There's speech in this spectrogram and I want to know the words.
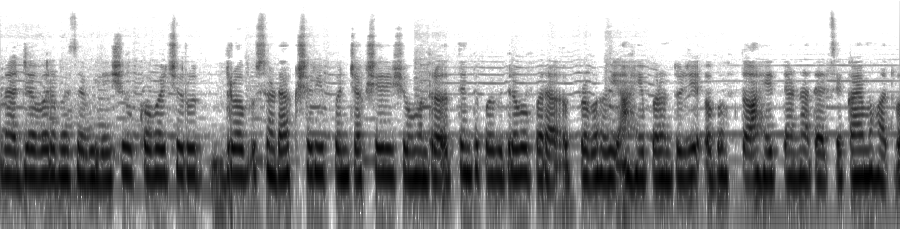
राज्यावर बसविले. शिवकवच रुद्र षडाक्षरी पंचाक्षरी शिवमंत्र अत्यंत पवित्र व परा प्रभावी आहे. परंतु जे अभक्त आहेत त्यांना त्याचे काय महत्त्व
